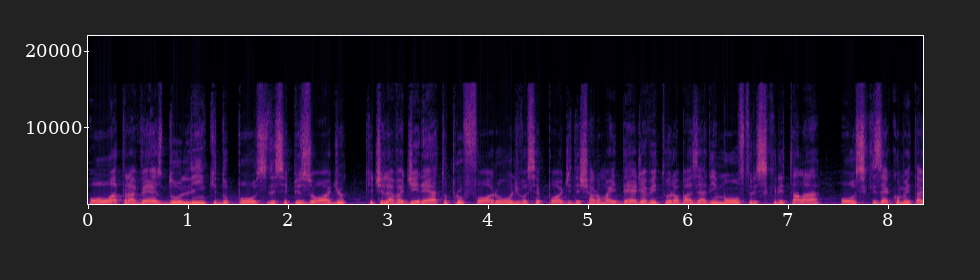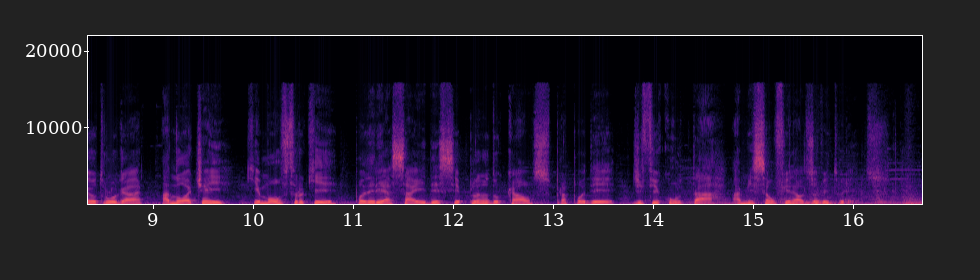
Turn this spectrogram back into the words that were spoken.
ou através do link do post desse episódio, que te leva direto para o fórum, onde você pode deixar uma ideia de aventura baseada em monstro escrita lá, ou se quiser comentar em outro lugar, anote aí que monstro que poderia sair desse plano do caos para poder dificultar a missão final dos aventureiros.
